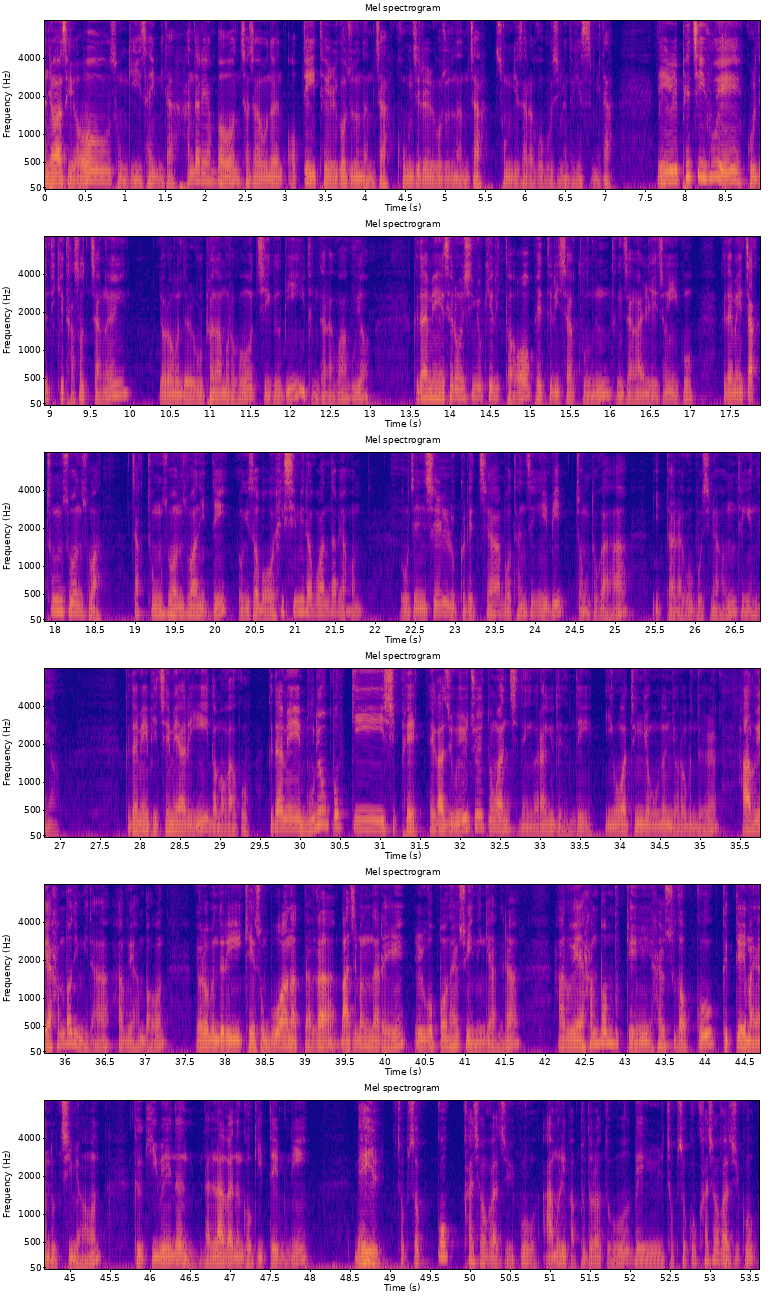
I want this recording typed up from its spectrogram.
안녕하세요. 송기사입니다. 한 달에 한 번 찾아오는 업데이트 읽어주는 남자, 공지를 읽어주는 남자, 송기사라고 보시면 되겠습니다. 내일 패치 후에 골든티켓 5장을 여러분들 우편함으로 지급이 된다라고 하고요. 그 다음에 새로운 신규 캐릭터 배트리샤 군 등장할 예정이고 그 다음에 짝퉁 소원 소환 짝퉁 소원 소환인데 여기서 뭐 핵심이라고 한다면 로젠실, 루크레치아, 뭐 탄생의 빛 정도가 있다라고 보시면 되겠네요. 그 다음에 빛의 메아리 넘어가고 그 다음에 무료 뽑기 10회 해가지고 일주일 동안 진행을 하게 되는데 이거 같은 경우는 여러분들 하루에 한 번입니다. 하루에 한 번. 여러분들이 계속 모아놨다가 마지막 날에 7번 할 수 있는 게 아니라 하루에 한 번밖에 할 수가 없고 그때 만약 놓치면 그 기회는 날아가는 거기 때문에 매일 접속 꼭 하셔가지고 아무리 바쁘더라도 매일 접속 꼭 하셔가지고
